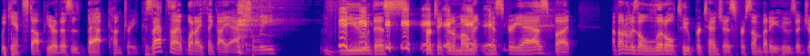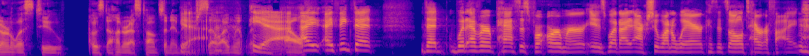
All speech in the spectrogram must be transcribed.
"We can't stop here. This is Bat Country," because that's uh, what I think I actually view this particular moment in history as. But I thought it was a little too pretentious for somebody who's a journalist to post a Hunter S. Thompson image. Yeah. So I went with yeah, Alf. I, I think that that whatever passes for armor is what I actually want to wear because it's all terrifying.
